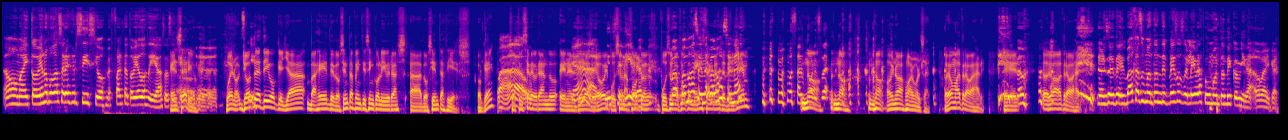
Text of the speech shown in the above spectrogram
Oh my, todavía no puedo hacer ejercicio, me falta todavía dos días. ¿En serio? Eh, bueno, yo les digo que ya bajé de 225 libras a 210, ¿ok? Wow. estoy celebrando en el día de hoy, puse una foto, puse una foto vamos en Instagram vamos a cenar. vamos a almorzar. No, no, no, hoy no vamos a almorzar, hoy vamos a trabajar. Eh, hoy vamos a trabajar. No, bajas un montón de peso, celebras con un montón de comida, oh my God.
